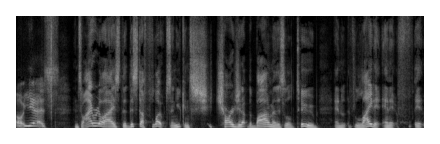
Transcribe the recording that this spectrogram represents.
Oh yes. And so I realized that this stuff floats and you can sh- charge it up the bottom of this little tube and light it and it it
